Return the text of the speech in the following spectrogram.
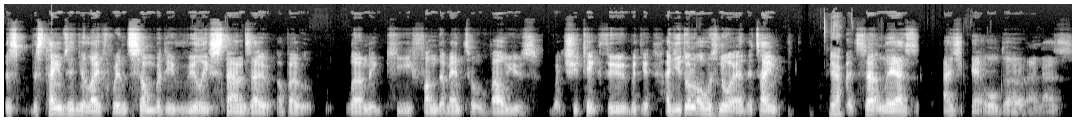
there's there's times in your life when somebody really stands out about learning key fundamental values which you take through with you, and you don't always know it at the time. Yeah, but certainly as as you get older and as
